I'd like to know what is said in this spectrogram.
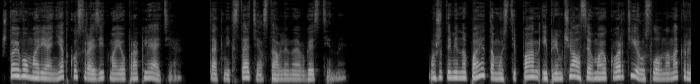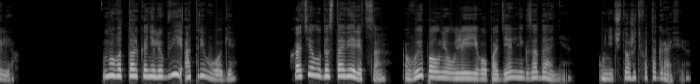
что его марионетку сразит мое проклятие, так не кстати оставленная в гостиной. Может, именно поэтому Степан и примчался в мою квартиру, словно на крыльях. Но вот только не любви, а тревоги. Хотел удостовериться, выполнил ли его подельник задание — уничтожить фотографию.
